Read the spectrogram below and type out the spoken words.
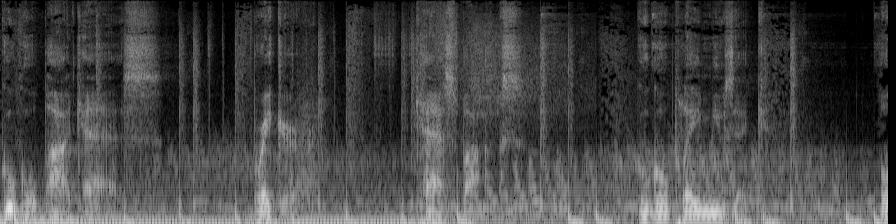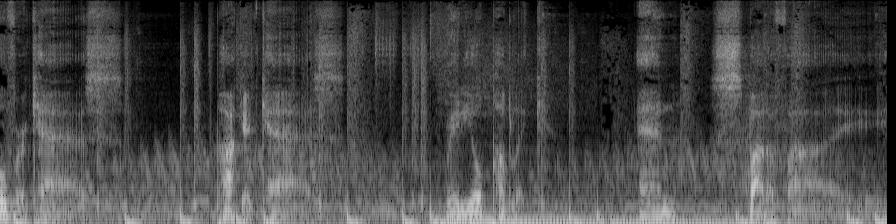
Google Podcasts, Breaker, Castbox, Google Play Music, Overcast, Pocket Cast, Radio Public, and Spotify.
